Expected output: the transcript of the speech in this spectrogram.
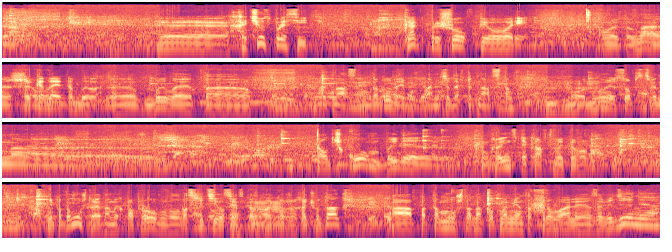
Да. Э, хочу спросить, как пришел в пивоварение? Ой, ты знаешь... И когда это было? э, Было это в 15 году, дай бог памяти, да, в 15 Вот, ну и, собственно, толчком были украинские крафтовые пивовары. Не потому, что я там их попробовал, восхитился и сказал, я тоже хочу так, а потому что на тот момент открывали заведения,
